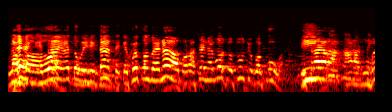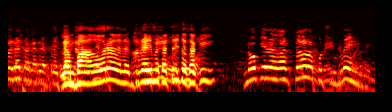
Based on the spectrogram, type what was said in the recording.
La es el que embajadora. trae a estos visitantes que fue condenado por hacer negocios sucios con Cuba. Y, Y- trae a la, a la mujer esta que representa. La embajadora del al régimen castrista está aquí. No quiere dar cara por su régimen.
